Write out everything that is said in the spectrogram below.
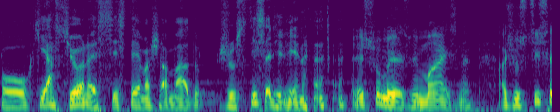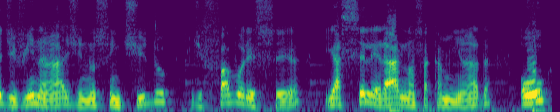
ou que aciona esse sistema chamado justiça divina. Isso mesmo, e mais, né? A justiça divina age no sentido de favorecer e acelerar nossa caminhada ou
